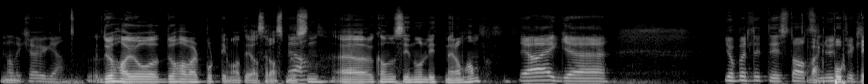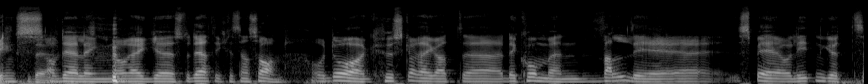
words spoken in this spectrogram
Mm. Du har jo du har vært borti Mathias Rasmussen. Ja. Uh, kan du si noe litt mer om han? Ja, jeg uh, jobbet litt i Start sin utviklingsavdeling når jeg uh, studerte i Kristiansand. Og da husker jeg at det kom en veldig sped og liten gutt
